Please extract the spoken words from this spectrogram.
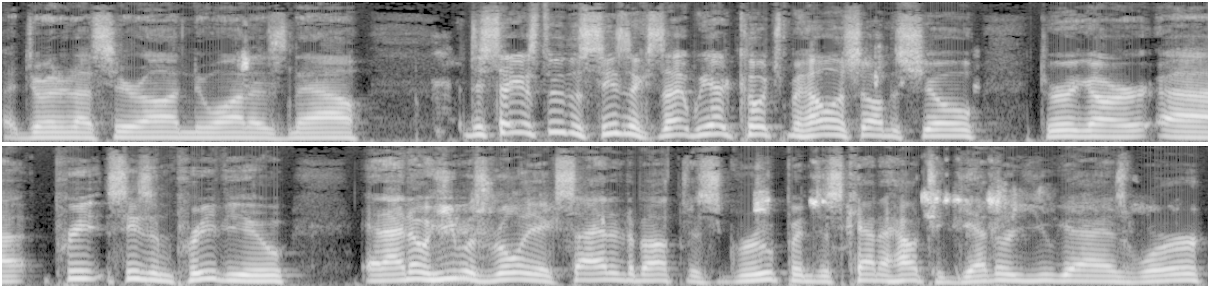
uh, joining us here on Nuanez Now. Just take us through the season because we had Coach Mihelish on the show during our uh, pre- season preview, and I know he was really excited about this group and just kind of how together you guys were.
